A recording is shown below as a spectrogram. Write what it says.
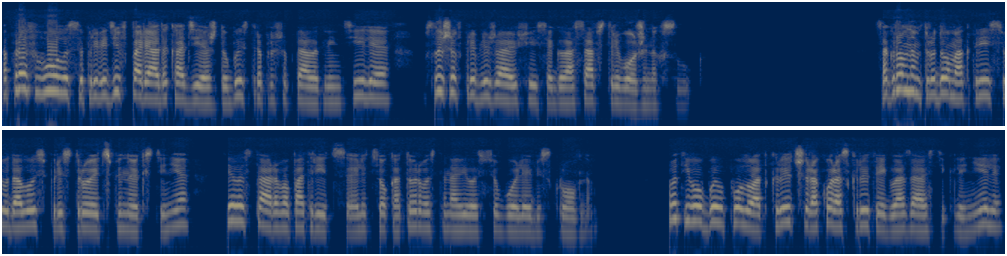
«Поправь волосы, приведи в порядок одежду», — быстро прошептала Квинтилия, услышав приближающиеся голоса встревоженных слуг. С огромным трудом актрисе удалось пристроить спиной к стене тело старого Патриция, лицо которого становилось все более бескровным. Рот его был полуоткрыт, широко раскрытые глаза остекленели,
